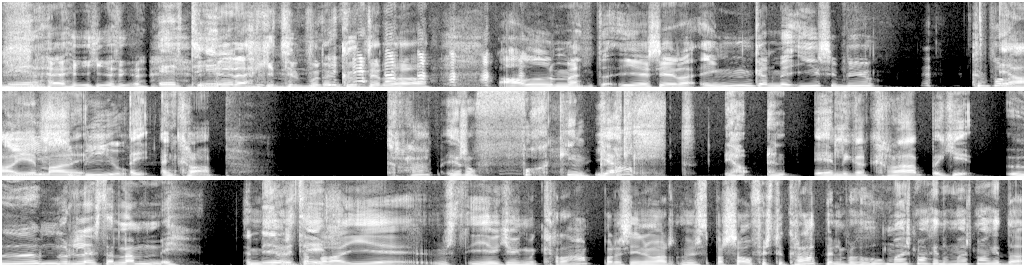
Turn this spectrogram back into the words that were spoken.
er, Nei, ég, er til ég er ekki tilbúin að kuttir það Almennt, ég sé að engan með ís í bíó Hvað er Já, bara ég ís í bíó? Æ, en krab Krab er svo fucking Já. kallt já, en er líka krab ekki umurlegsta nammi En mér Kemur finnst það til? bara, ég, veist, ég hef ekki fengið með krab bara síðan ég var, þú veist, bara sá fyrstu krabin bara, hú, maður smakka þetta, maður smakka þetta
